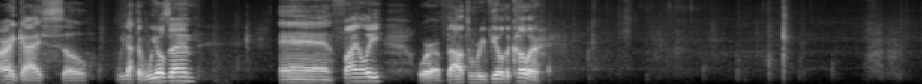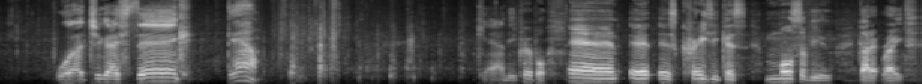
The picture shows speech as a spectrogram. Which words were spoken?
Alright guys, so we got the wheels in and finally we're about to reveal the color. What you guys think? Damn. Candy purple. And it is crazy because most of you got it right.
